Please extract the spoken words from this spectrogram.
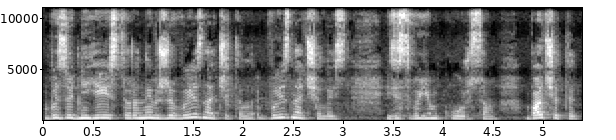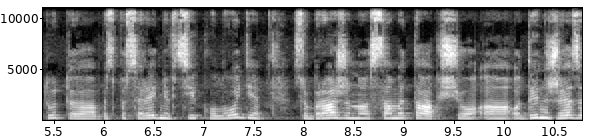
Ви з однієї сторони вже визначились зі своїм курсом. Бачите, тут е, безпосередньо в цій колоді зображено саме так, що е, один жезл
